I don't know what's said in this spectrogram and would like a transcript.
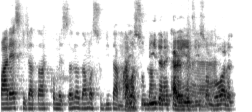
parece que já tá começando a dar uma subida a mais. Dá uma subida, né, cara? Eu ia dizer isso é. agora.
